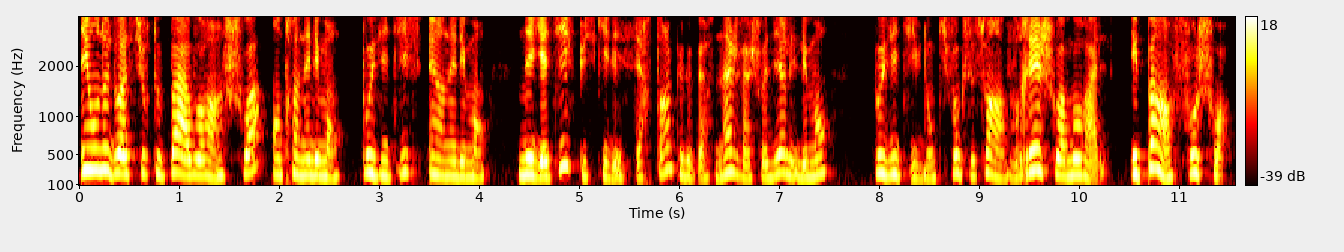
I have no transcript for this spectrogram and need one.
Et on ne doit surtout pas avoir un choix entre un élément positif et un élément négatif puisqu'il est certain que le personnage va choisir l'élément positif. Donc il faut que ce soit un vrai choix moral et pas un faux choix.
